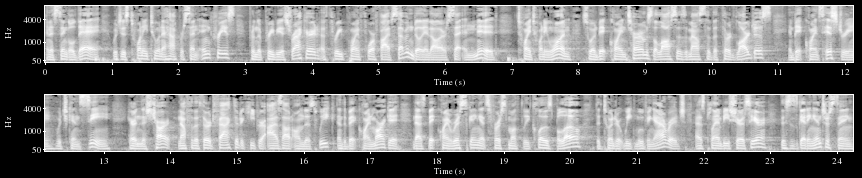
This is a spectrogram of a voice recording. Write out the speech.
in a single day, which is 22.5% increase from the previous record of $3.457 billion set in mid 2021. So in Bitcoin terms, the losses amounts to the third largest in Bitcoin's history, which you can see here in this chart. Now for the third factor to keep your eyes out on this week in the Bitcoin market, and that's Bitcoin risking its first monthly close below the 200 week moving average. As Plan B shares here, this is getting interesting.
